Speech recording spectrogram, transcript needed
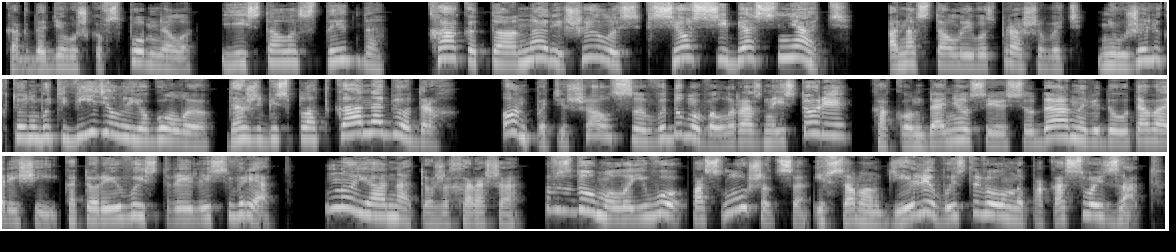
Когда девушка вспомнила, ей стало стыдно. Как это она решилась все с себя снять? Она стала его спрашивать, неужели кто-нибудь видел ее голую, даже без платка на бедрах? Он потешался, выдумывал разные истории, как он донес ее сюда на виду у товарищей, которые выстроились в ряд. Ну и она тоже хороша. Вздумала его послушаться и в самом деле выставила на показ свой зад.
